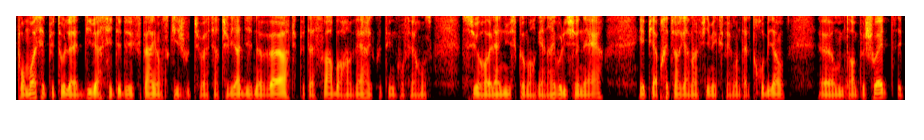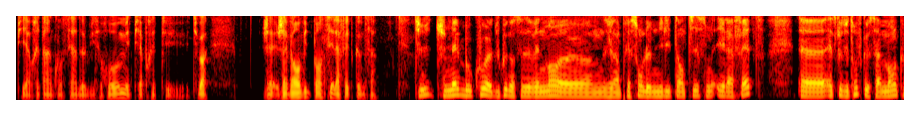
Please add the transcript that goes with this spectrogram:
pour moi, c'est plutôt la diversité des expériences qui joue. Tu vois, tu viens à 19h, tu peux t'asseoir, boire un verre, écouter une conférence sur euh, l'anus comme organe révolutionnaire. Et puis après, tu regardes un film expérimental trop bien, euh, en même temps un peu chouette. Et puis après, tu as un concert de Louise Rome. Et puis après, tu, tu vois, j'avais envie de penser la fête comme ça. Tu, mêles beaucoup, euh, du coup, dans ces événements, euh, j'ai l'impression, le militantisme et la fête. Euh, est-ce que tu trouves que ça manque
